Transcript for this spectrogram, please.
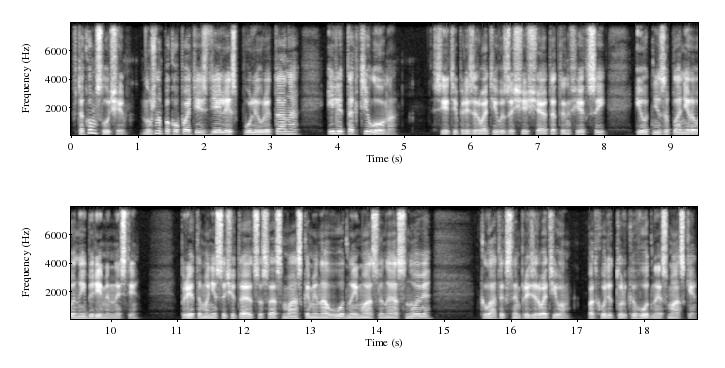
В таком случае нужно покупать изделия из полиуретана или тактилона. Все эти презервативы защищают от инфекций и от незапланированной беременности. При этом они сочетаются со смазками на водной и масляной основе. К латексным презервативам подходят только водные смазки.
